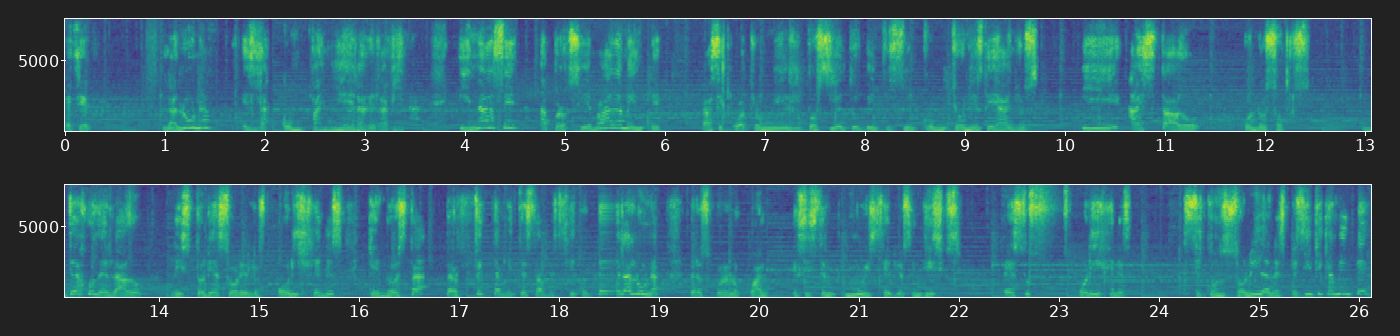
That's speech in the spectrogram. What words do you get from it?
etc. La luna es la compañera de la vida y nace aproximadamente hace 4.225 millones de años y ha estado con nosotros. Dejo de lado la historia sobre los orígenes que no está perfectamente establecido de la Luna, pero sobre lo cual existen muy serios indicios. Estos orígenes se consolidan específicamente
